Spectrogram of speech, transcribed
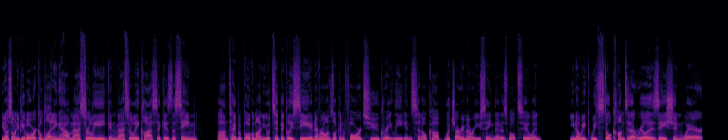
you know so many people were complaining how Master League and Master League Classic is the same um, type of Pokemon you would typically see, and everyone's looking forward to Great League and Sinnoh Cup, which I remember you saying that as well too. And you know, we we still come to that realization where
